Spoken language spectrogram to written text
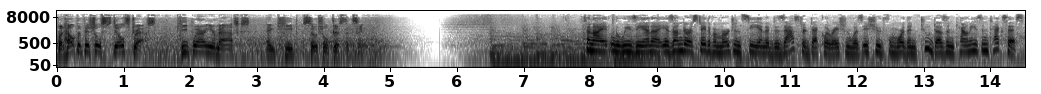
But health officials still stress keep wearing your masks and keep social distancing. Tonight, Louisiana is under a state of emergency and a disaster declaration was issued for more than two dozen counties in Texas.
